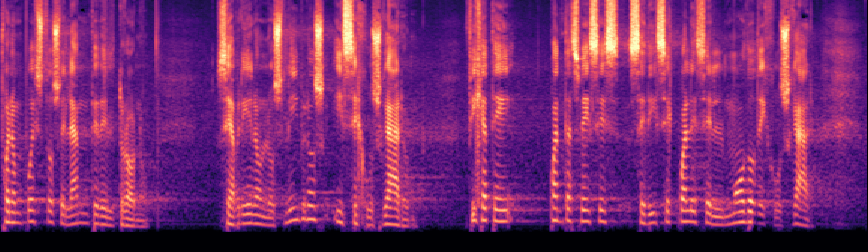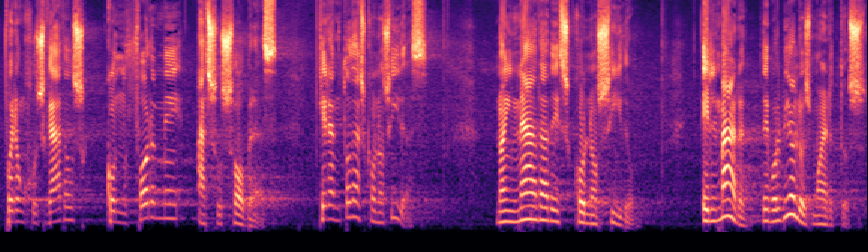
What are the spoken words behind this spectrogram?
fueron puestos delante del trono. Se abrieron los libros y se juzgaron. Fíjate ¿Cuántas veces se dice cuál es el modo de juzgar? Fueron juzgados conforme a sus obras, que eran todas conocidas. No hay nada desconocido. El mar devolvió a los muertos.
